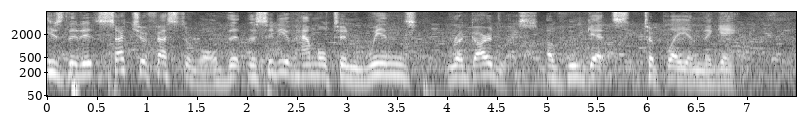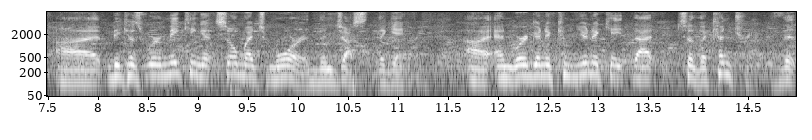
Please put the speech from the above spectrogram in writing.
is that it's such a festival that the city of Hamilton wins regardless of who gets to play in the game. Uh, because we're making it so much more than just the game. Uh, and we're going to communicate that to the country that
